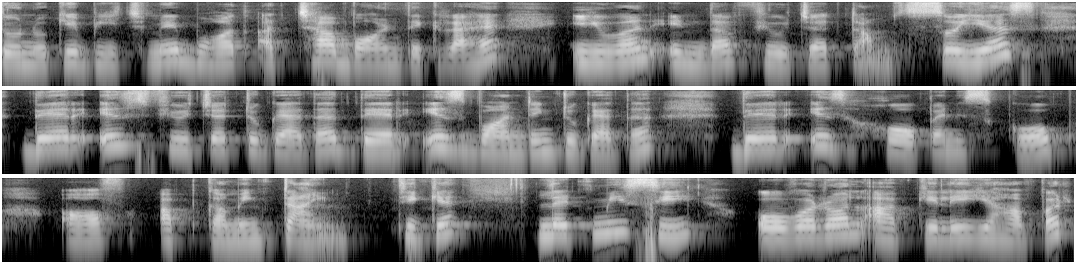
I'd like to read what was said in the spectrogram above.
दोनों के बीच में बहुत अच्छा बॉन्ड दिख रहा है even in the future terms so yes there is future together there is bonding together there is hope and scope of upcoming time ठीक है? लेट मी सी ओवरऑल आपके लिए यहाँ पर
